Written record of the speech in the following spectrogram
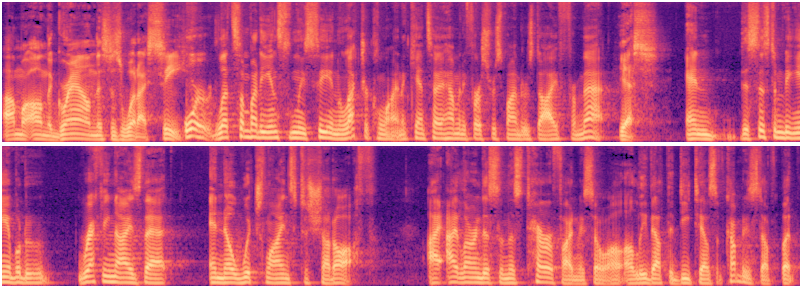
I'm on the ground. This is what I see. Or let somebody instantly see an electrical line. I can't tell you how many first responders die from that. yes. And the system being able to recognize that and know which lines to shut off. I, I learned this and this terrified me, so I'll, I'll leave out the details of company stuff. But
